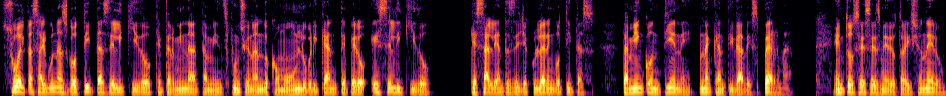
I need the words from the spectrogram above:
sueltas algunas gotitas de líquido que termina también funcionando como un lubricante, pero ese líquido que sale antes de eyacular en gotitas también contiene una cantidad de esperma. Entonces es medio traicionero.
